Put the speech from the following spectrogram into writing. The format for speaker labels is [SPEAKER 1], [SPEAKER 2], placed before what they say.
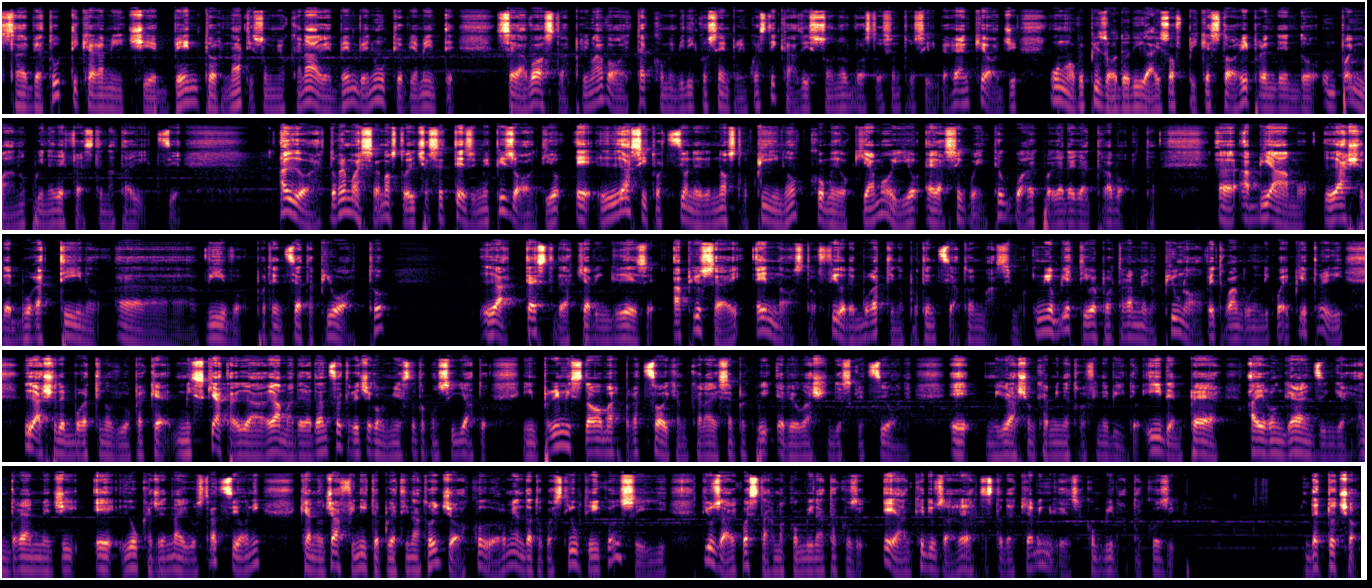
[SPEAKER 1] Salve a tutti cari amici e bentornati sul mio canale e benvenuti ovviamente se è la vostra prima volta, come vi dico sempre in questi casi sono il vostro Centro Silver e anche oggi un nuovo episodio di Rise of P che sto riprendendo un po' in mano qui nelle feste natalizie. Allora, dovremmo essere al nostro diciassettesimo episodio e la situazione del nostro Pino, come lo chiamo io, è la seguente, uguale a quella dell'altra volta. Eh, abbiamo l'ascia del burattino eh, vivo potenziata più 8 la testa della chiave inglese a più 6 e il nostro filo del burattino potenziato al massimo. Il mio obiettivo è portare almeno più 9 trovando una di quelle pietre lì, lascia del burattino vivo perché mischiata alla lama della danzatrice come mi è stato consigliato in primis da Omar Prazzoi che è un canale sempre qui e ve lo lascio in descrizione e mi lascio anche a miniatura a fine video. Idem per Iron Granzinger, Andrea MG e Luca Gennai Illustrazioni che hanno già finito e platinato il gioco, loro mi hanno dato questi utili consigli di usare quest'arma combinata così e anche di usare la testa del chiave inglese combinata così. Detto ciò,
